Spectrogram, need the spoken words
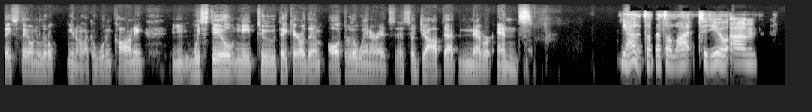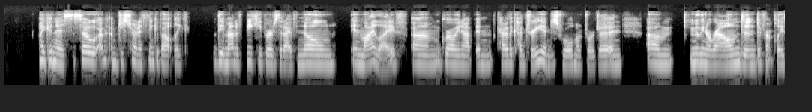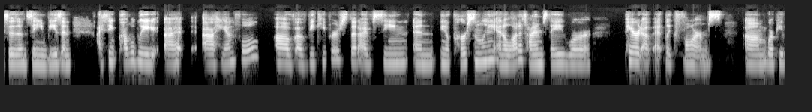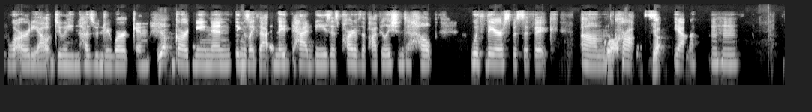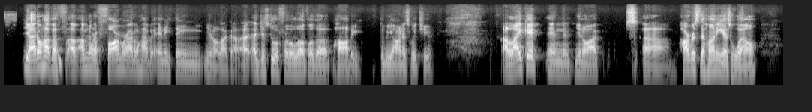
they stay on a little, you know, like a wooden colony. You, we still need to take care of them all through the winter. It's it's a job that never ends. Yeah, that's a, that's a lot to do. Um, my goodness. So I'm I'm just trying to think about like the amount of beekeepers that I've known in my life, um, growing up in kind of the country and just rural North Georgia, and um, moving around in different places and seeing bees and I think probably a, a handful of, of beekeepers that I've seen and, you know, personally. And a lot of times they were paired up at like farms um, where people were already out doing husbandry work and yeah. gardening and things like that. And they had bees as part of the population to help with their specific um, crops. crops. Yeah. Yeah. Mm-hmm yeah i don't have a i'm not a farmer i don't have anything you know like a, I just do it for the love of the hobby to be honest with you i like it and you know i uh, harvest the honey as well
